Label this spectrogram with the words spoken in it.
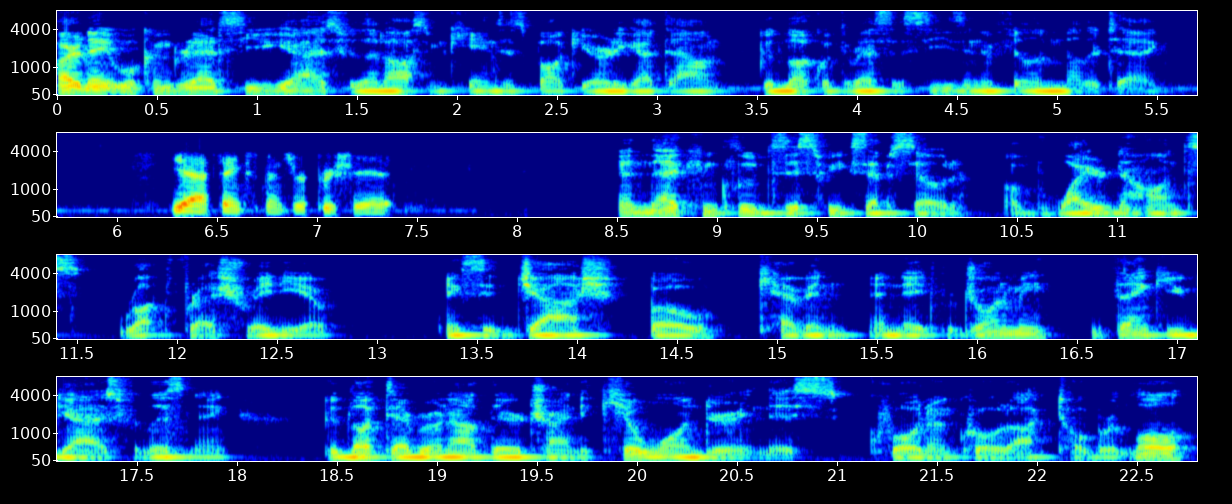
All right, Nate. Well, congrats to you guys for that awesome Kansas buck you already got down. Good luck with the rest of the season and filling another tag. Yeah, thanks, Spencer. Appreciate it. And that concludes this week's episode of Wired to Hunt's Rut Fresh Radio. Thanks to Josh, Bo, Kevin, and Nate for joining me. And thank you guys for listening. Good luck to everyone out there trying to kill one during this quote unquote October lull.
